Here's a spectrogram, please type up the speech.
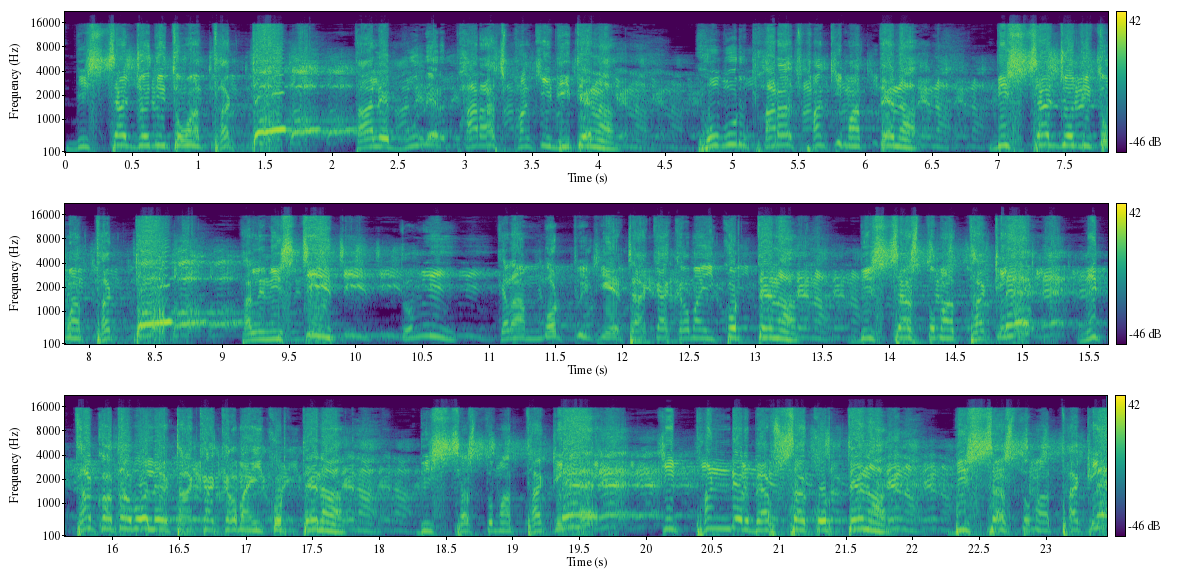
বিশ্বাস যদি তোমার থাকতো, তাহলে বুনের ফারাজ ফাঁকি দিতে না ফুবুর ফারাজ ফাঁকি মারতে না। বিশ্বাস যদি তোমার থাকতো, তাহলে নিশ্চিত তুমি ক্যারাম বোর্ড পিটিয়ে টাকা কামাই করতে না। বিশ্বাস তোমার থাকলে মিথ্যা কথা বলে টাকা কামাই করতে না। বিশ্বাস তোমার থাকলে চিট ফান্ডের ব্যবসা করতে না? বিশ্বাস তোমার থাকলে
